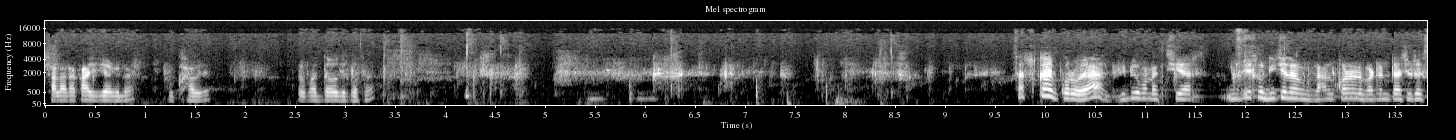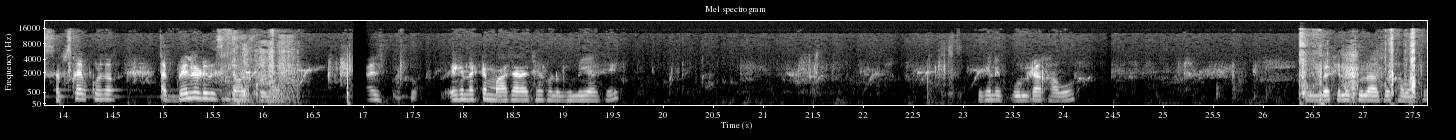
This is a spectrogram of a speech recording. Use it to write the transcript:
শালারা কাজে যাবে না, কুল খাবে তো বাদ দাও ওদের কথা। সাবস্ক্রাইব করো यार ভিডিও বানাচ্ছি আর। দেখো নিচে লাল কালারের বাটনটা আছে ওটা সাবস্ক্রাইব করে দাও, আর বেল নোটিফিকেশনটা অন করে দাও। এখানে একটা মাছ আছে, এখনও ঘুমিয়ে আছে। এখানে কুলটা খাব। তোমরা খেলে চলে আসো খাওয়া তো।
